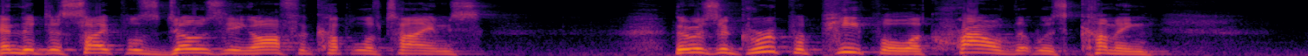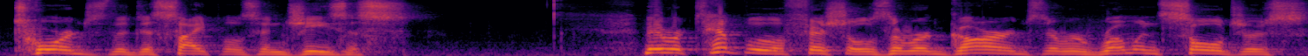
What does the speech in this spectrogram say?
and the disciples dozing off a couple of times, there was a group of people, a crowd that was coming towards the disciples and Jesus. There were temple officials, there were guards, there were Roman soldiers,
